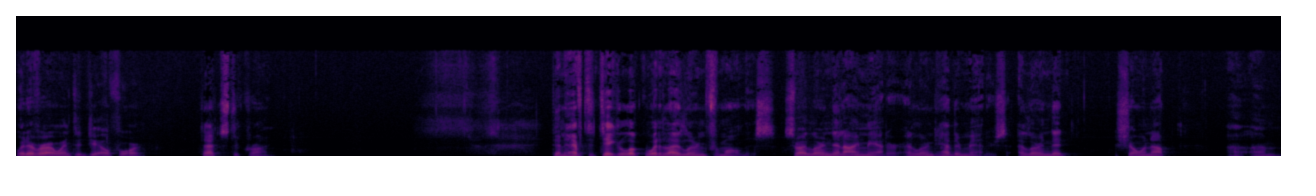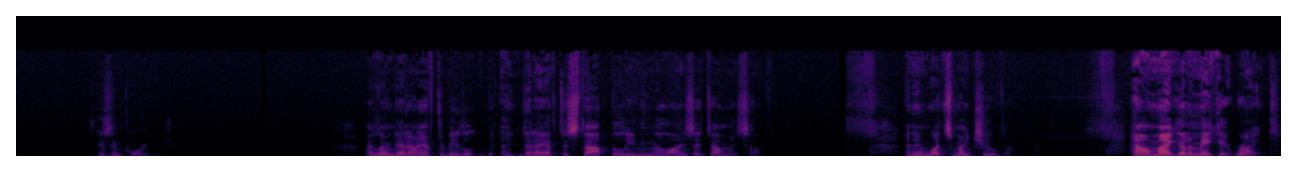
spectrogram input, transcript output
Whatever I went to jail for, that's the crime. Then I have to take a look what did I learn from all this? So I learned that I matter. I learned Heather matters. I learned that showing up uh, um, is important. I learned that I don't have to be that I have to stop believing the lies I tell myself. And then what's my tshuva? How am I going to make it right?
